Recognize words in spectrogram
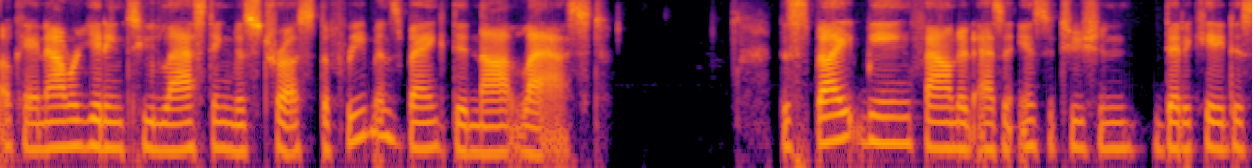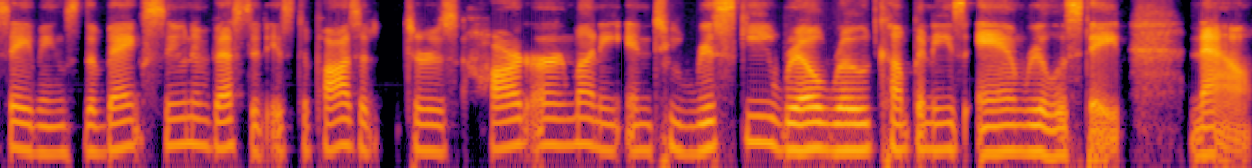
Okay, now we're getting to lasting mistrust. The Freedmen's Bank did not last. Despite being founded as an institution dedicated to savings, the bank soon invested its depositors' hard earned money into risky railroad companies and real estate. Now,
